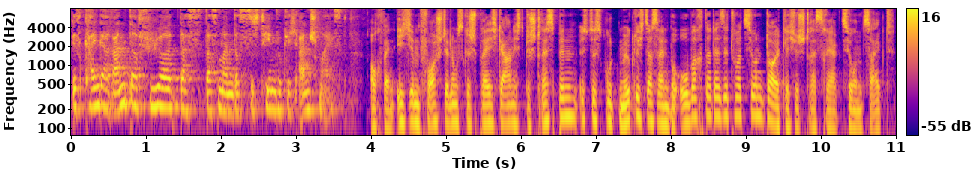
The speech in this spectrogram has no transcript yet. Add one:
ist kein Garant dafür, dass, dass man das System wirklich anschmeißt. Auch wenn ich im Vorstellungsgespräch gar nicht gestresst bin, ist es gut möglich, dass ein Beobachter der Situation deutliche Stressreaktionen zeigt.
